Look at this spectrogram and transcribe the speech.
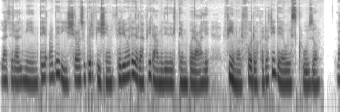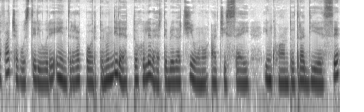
Lateralmente aderisce alla superficie inferiore della piramide del temporale, fino al foro carotideo escluso. La faccia posteriore entra in rapporto non diretto con le vertebre da C1 a C6, in quanto tra di esse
